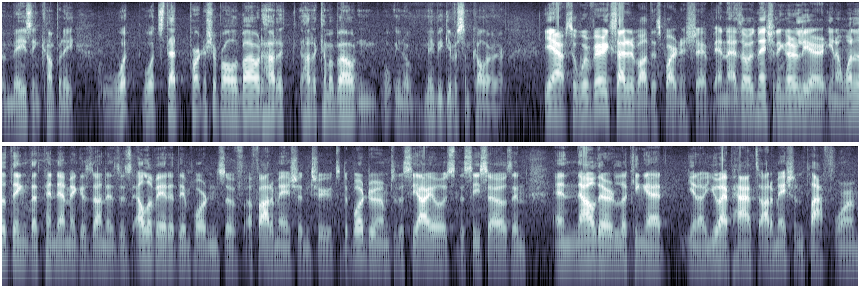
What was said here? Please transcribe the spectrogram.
amazing company. What what's that partnership all about? How to how did it come about? And you know maybe give us some color there. Yeah, so we're very excited about this partnership. And as I was mentioning earlier, you know, one of the things that pandemic has done is, is elevated the importance of, of automation to, to the boardroom, to the CIOs, to the CISOs, and, and now they're looking at you know, UiPath's automation platform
